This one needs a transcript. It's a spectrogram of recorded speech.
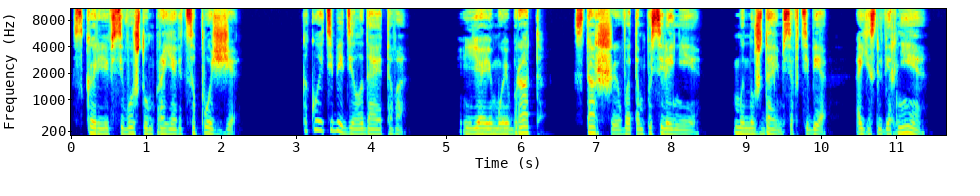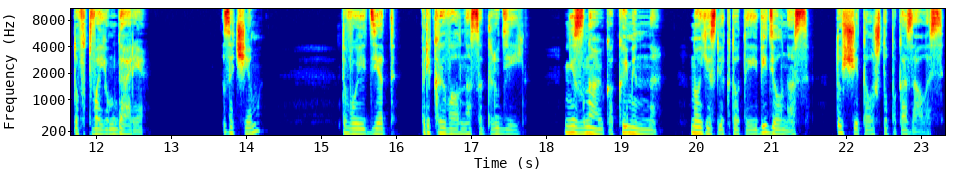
«Скорее всего, что он проявится позже». «Какое тебе дело до этого?» «Я и мой брат старшие в этом поселении. Мы нуждаемся в тебе, а если вернее, то в твоем даре». «Зачем?» «Твой дед прикрывал нас от людей. Не знаю, как именно, но если кто-то и видел нас, то считал, что показалось.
